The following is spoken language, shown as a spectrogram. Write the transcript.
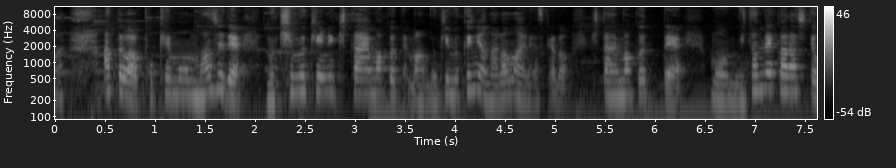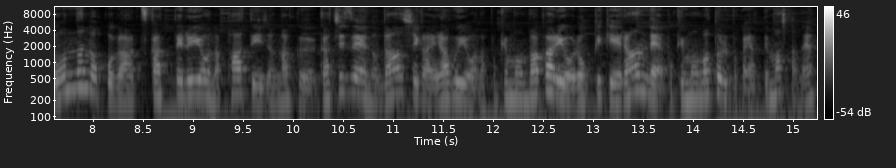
あとはポケモンマジでムキムキに鍛えまくってまあムキムキにはならないんですけど鍛えまくってもう見た目からして女の子が使ってるようなパーティーじゃなくガチ勢の男子が選ぶようなポケモンばかりを6匹選んでポケモンバトルとかやってましたね。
